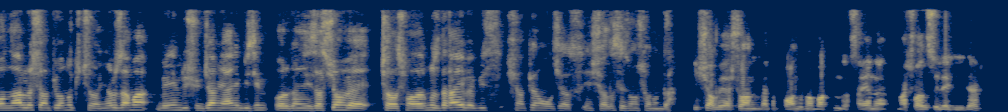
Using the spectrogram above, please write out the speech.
Onlarla şampiyonluk için oynuyoruz ama benim düşüncem yani bizim organizasyon ve çalışmalarımız daha iyi ve biz şampiyon olacağız inşallah sezon sonunda. İnşallah ya şu an ben de puan duruma baktım da Sayana maç fazlasıyla lider.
